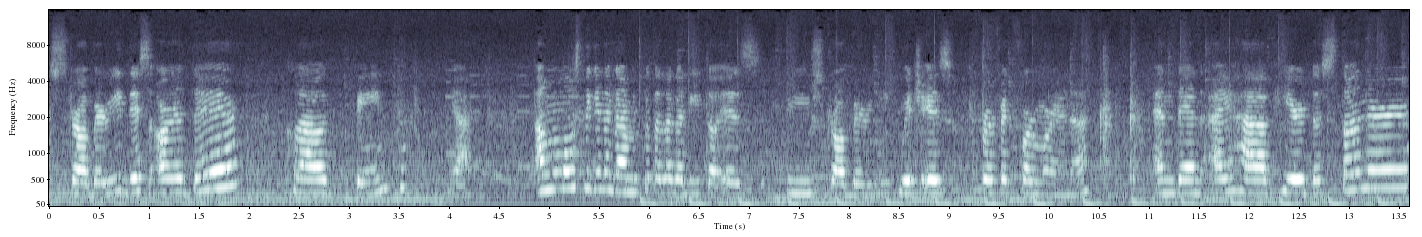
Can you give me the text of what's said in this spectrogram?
Strawberry. These are their Cloud Paint. Yeah. Ang mostly ginagamit ko talaga dito is yung Strawberry, which is perfect for morena. And then, I have here the Stunner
